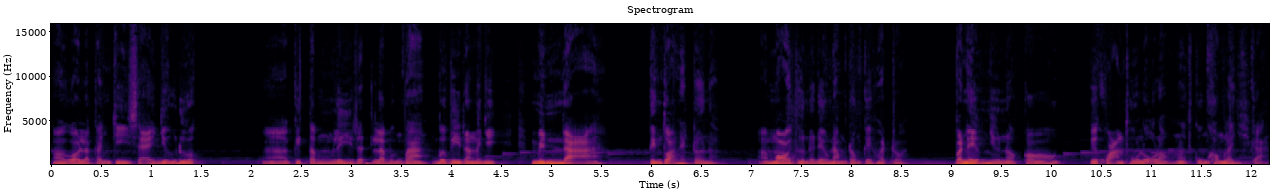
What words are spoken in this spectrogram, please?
à, gọi là các anh chị sẽ giữ được à, cái tâm lý rất là vững vàng. Bởi vì rằng là gì? Mình đã tính toán hết trơn rồi à, mọi thứ nó đều nằm trong kế hoạch rồi. Và nếu như nó có cái khoản thua lỗ đó nó cũng không là gì cả.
